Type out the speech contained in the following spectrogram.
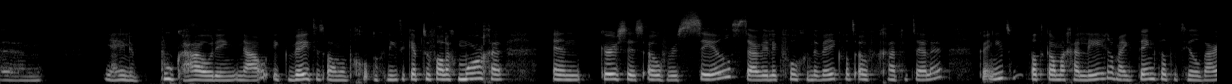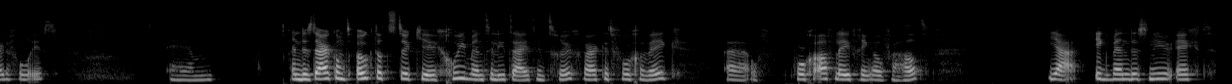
um, je hele boekhouding. Nou, ik weet het allemaal God nog niet. Ik heb toevallig morgen een cursus over sales. Daar wil ik volgende week wat over gaan vertellen. Ik weet niet wat ik allemaal ga leren, maar ik denk dat het heel waardevol is. Um, en dus daar komt ook dat stukje groeimentaliteit in terug, waar ik het vorige week uh, of vorige aflevering over had. Ja, ik ben dus nu echt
